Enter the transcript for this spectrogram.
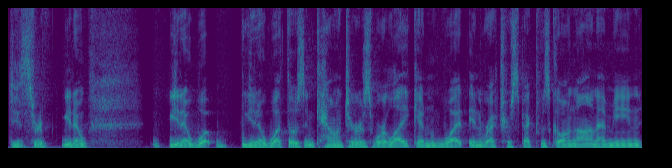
to sort of, you know, you know what you know what those encounters were like and what in retrospect was going on i mean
